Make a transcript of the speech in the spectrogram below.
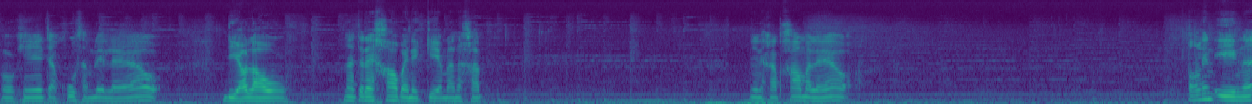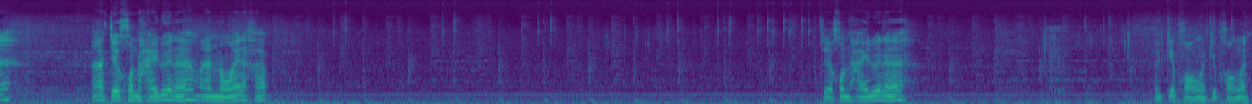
โอเคจับคู่สำเร็จแล้ว เดี๋ยวเราน่าจะได้เข้าไปในเกมแล้วนะครับ นี่นะครับเข้ามาแล้ว ต้องเล่นเองนะอ่าเจอคนไทยด้วยนะ มาน้อยนะครับ เจอคนไทยด้วยนะเฮ้ยเก็บของก่อนเก็บของก่อน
